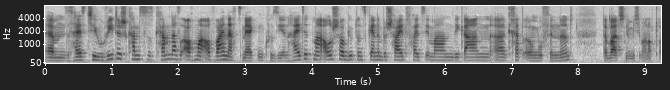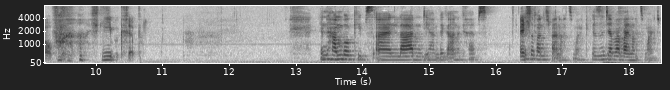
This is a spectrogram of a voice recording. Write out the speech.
Ähm, das heißt, theoretisch kann das auch mal auf Weihnachtsmärkten kursieren. Haltet mal Ausschau, gebt uns gerne Bescheid, falls ihr mal einen veganen äh, Crepe irgendwo findet. Da warte ich nämlich immer noch drauf. ich liebe Crepe. In Hamburg gibt es einen Laden, die haben vegane Crepes. Echt? Ist aber nicht Weihnachtsmarkt. Wir sind ja bei Weihnachtsmarkt.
